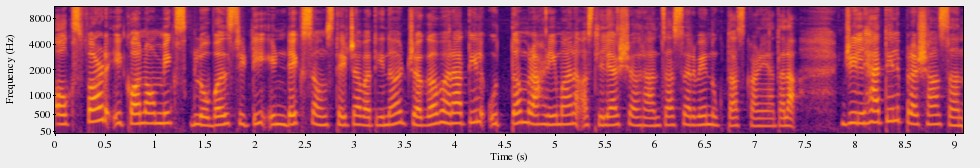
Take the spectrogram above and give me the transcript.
Oxford economics global city index संस्थेच्या वतीनं जगभरातील उत्तम राहणीमान असलेल्या शहरांचा सर्वे नुकताच करण्यात आला. जिल्ह्यातील प्रशासन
